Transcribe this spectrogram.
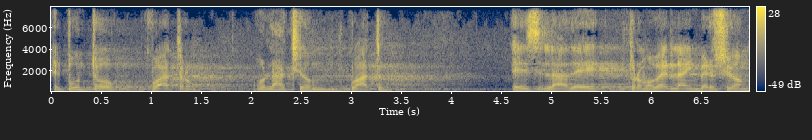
El punto cuatro, o la acción cuatro, es la de promover la inversión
